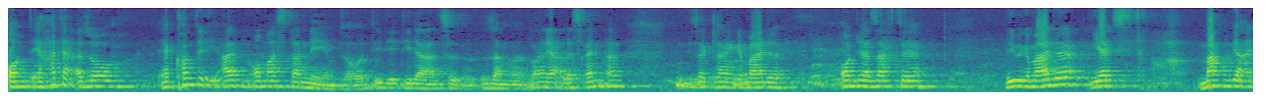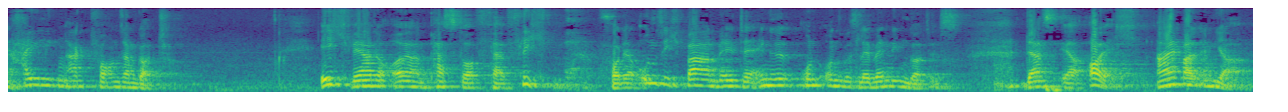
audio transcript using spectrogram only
Und er hatte also, er konnte die alten Omas dann nehmen, so, die, die, die da zusammen waren, ja alles Rentner in dieser kleinen Gemeinde. Und er sagte, liebe Gemeinde, jetzt machen wir einen heiligen Akt vor unserem Gott. Ich werde euren Pastor verpflichten vor der unsichtbaren Welt der Engel und unseres lebendigen Gottes, dass er euch einmal im Jahr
